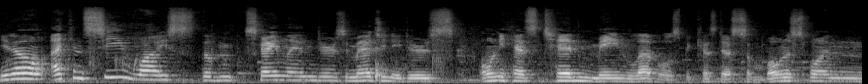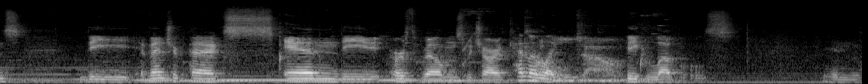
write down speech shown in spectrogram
You know, I can see why the Skylanders Imaginators only has 10 main levels because there's some bonus ones, the adventure packs, and the Earth Realms, which are kind of like Town. big levels. And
